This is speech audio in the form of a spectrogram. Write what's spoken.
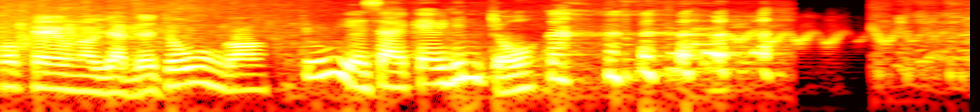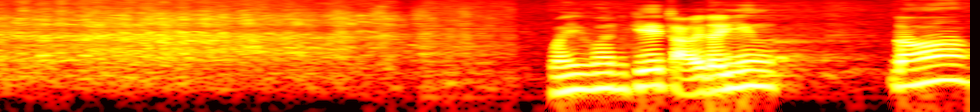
Có keo nào dành cho chú không con? Chú giờ xài keo dính chuột á? Quay quanh kia trời tự nhiên đó.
